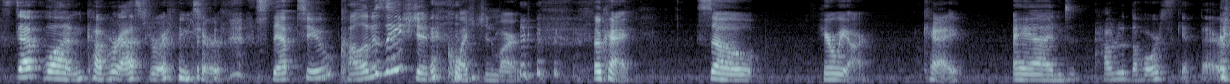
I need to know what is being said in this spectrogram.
Step one, cover asteroid and turf. Step two, colonization? Question mark. Okay, so here we are, Okay. and How did the horse get there?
